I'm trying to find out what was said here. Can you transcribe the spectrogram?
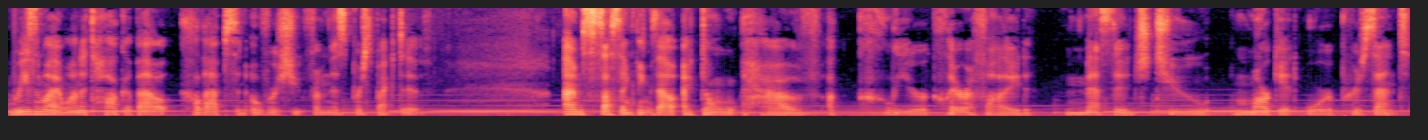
Reason why I want to talk about collapse and overshoot from this perspective. I'm sussing things out. I don't have a clear, clarified message to market or present.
